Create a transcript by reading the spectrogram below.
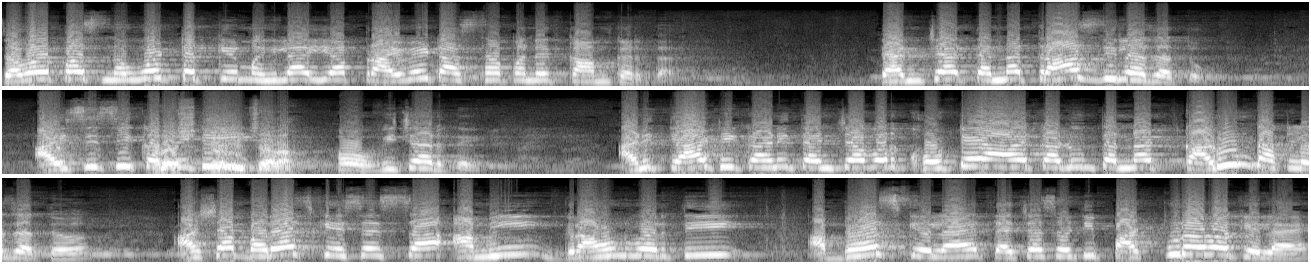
जवळपास नव्वद टक्के महिला या प्रायव्हेट आस्थापनेत काम करतात. त्यांच्या त्यांना त्रास दिला जातो. ICC committee. हो विचारते. आणि त्या ठिकाणी त्यांच्यावर खोटे आळ काढून त्यांना काढून टाकलं जातं. अशा बऱ्याच केसेसचा आम्ही ग्राउंडवरती अभ्यास केलाय त्याच्यासाठी पाठपुरावा केलाय.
